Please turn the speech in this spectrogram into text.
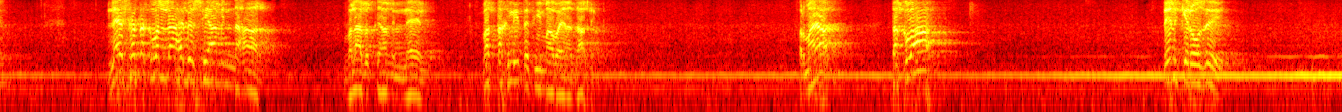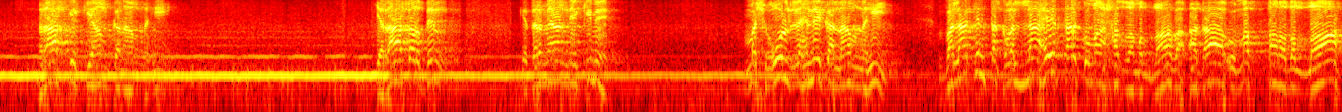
لے ستک ولہ ہے بے سیام نہار ولا بقیام اللیل و تخلیت فیما بین ذالک فرمایا تقوا دن کے روزے رات کے قیام کا نام نہیں، یا رات اور دن کے درمیان نیکی میں مشغول رہنے کا نام نہیں۔ ولاکن تقول ہے، ترک ما حرم اللہ و ادا مفترض اللہ.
